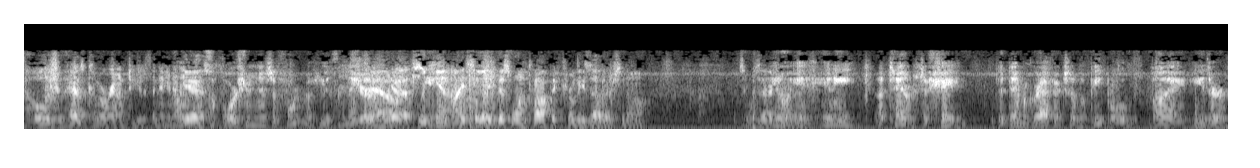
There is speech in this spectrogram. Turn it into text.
the whole issue has come around to euthanasia. Yes. Abortion is a form of euthanasia. Sure. Yeah. Yes. We can't isolate this one topic from these others, no. That's exactly You know, right. any attempt to shape the demographics of a people by either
